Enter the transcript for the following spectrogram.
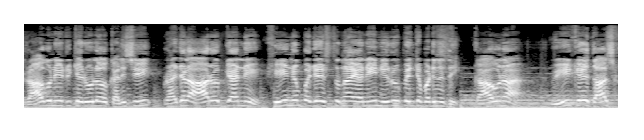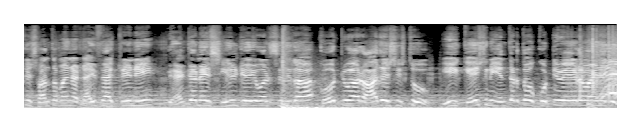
త్రాగునీటి చెరువులో కలిసి ప్రజల ఆరోగ్యాన్ని క్షీణింపజేస్తున్నాయని నిరూపించబడినది. కావున వికే దాస్కి సొంతమైన డై ఫ్యాక్టరీని వెంటనే సీల్ చేయవలసిందిగా కోర్టు వారు ఆదేశిస్తూ ఈ కేసుని ఇంతటితో కొట్టివేయడం అయినది.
